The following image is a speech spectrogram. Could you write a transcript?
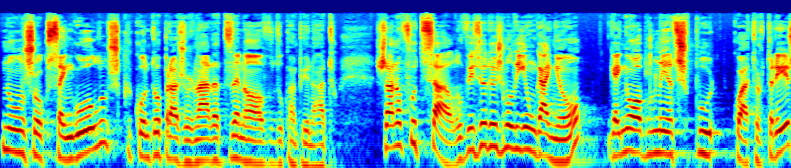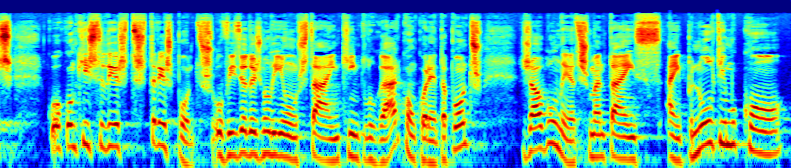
num jogo sem golos que contou para a jornada 19 do campeonato. Já no futsal, o Viseu 2001 ganhou, ganhou ao Belenenses por 4-3, com a conquista destes três pontos. O Viseu 2001 está em quinto lugar, com 40 pontos, já o Belenenses mantém-se em penúltimo, com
